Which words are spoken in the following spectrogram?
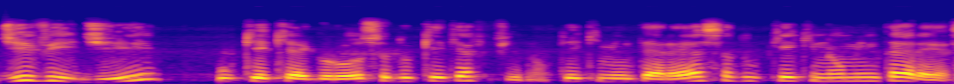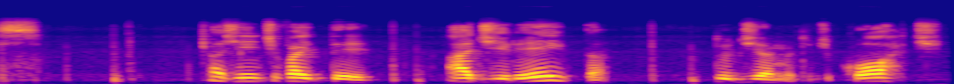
dividir o que, que é grosso do que, que é fino, o que, que me interessa do que, que não me interessa. A gente vai ter à direita do diâmetro de corte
